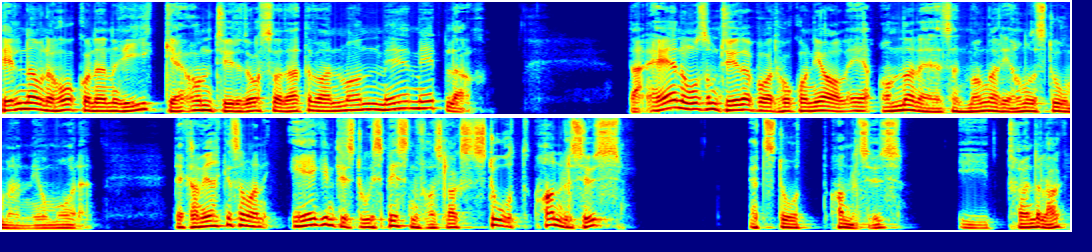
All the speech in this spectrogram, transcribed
Tilnavnet Håkon den rike antydet også at dette var en mann med midler. Det er noe som tyder på at Håkon jarl er annerledes enn mange av de andre stormennene i området. Det kan virke som han egentlig sto i spissen for et slags stort handelshus. Et stort handelshus i Trøndelag?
